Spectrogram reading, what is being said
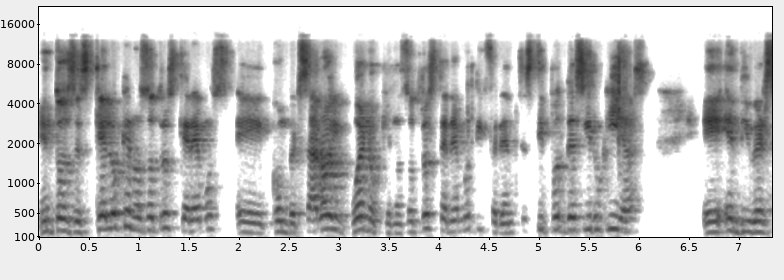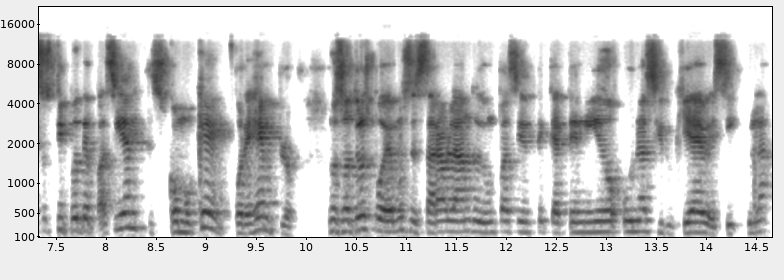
Entonces, ¿qué es lo que nosotros queremos eh, conversar hoy? Bueno, que nosotros tenemos diferentes tipos de cirugías eh, en diversos tipos de pacientes, como que, por ejemplo, nosotros podemos estar hablando de un paciente que ha tenido una cirugía de vesícula,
